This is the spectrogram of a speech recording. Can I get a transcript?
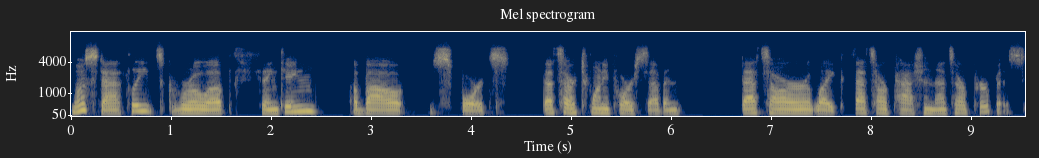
most athletes grow up thinking about sports. That's our 24 7. That's our like, that's our passion. That's our purpose.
